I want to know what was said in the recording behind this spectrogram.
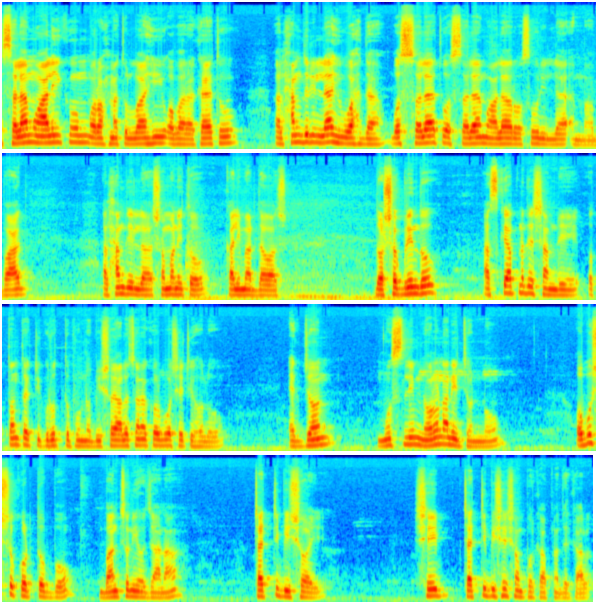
আসসালামু আলাইকুম রহমতুল্লাহি ওবরাকাত। আলহামদুলিল্লাহ ওয়াহদা ওয়াসালাত ওয়াসালাম আলা রসুলিল্লাহ আম্মাবাদ আলহামদুলিল্লাহ, সম্মানিত কালিমার দাওয়াস দর্শকবৃন্দ, আজকে আপনাদের সামনে অত্যন্ত একটি গুরুত্বপূর্ণ বিষয় আলোচনা করব, সেটি হলো একজন মুসলিম নরনারীর জন্য অবশ্য কর্তব্য বাঞ্ছনীয় জানা চারটি বিষয়। সেই চারটি বিষয় সম্পর্কে আপনাদেরকে আল-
